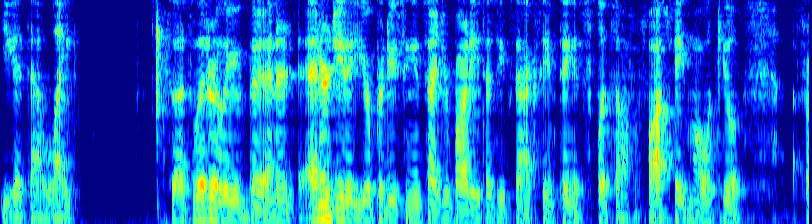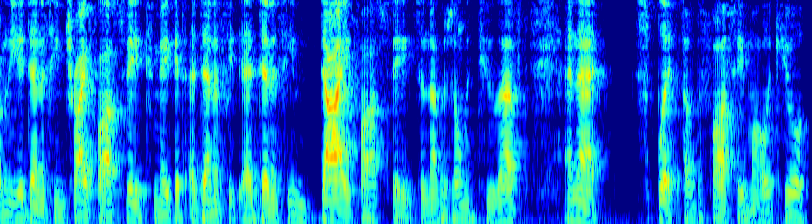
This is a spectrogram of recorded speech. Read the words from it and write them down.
you get that light. So that's literally the ener- energy that you're producing inside your body. It does the exact same thing. It splits off a phosphate molecule from the adenosine triphosphate to make it adenosine diphosphate. So now there's only two left. And that split of the phosphate molecule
